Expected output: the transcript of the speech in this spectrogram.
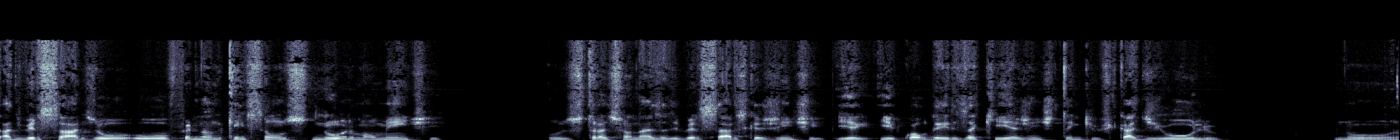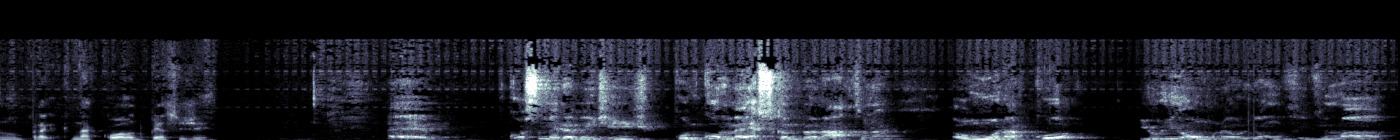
adversários. O, o, Fernando, quem são os normalmente os tradicionais adversários que a gente e, e qual deles aqui a gente tem que ficar de olho no, no pra, na cola do PSG? É, costumeiramente a gente quando começa o campeonato, né? É o Monaco e o Lyon, né? O Lyon vive uma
